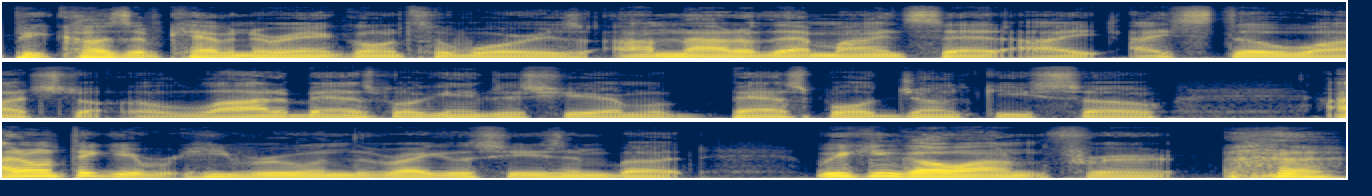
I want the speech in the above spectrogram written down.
because of Kevin Durant going to the Warriors. I'm not of that mindset. I, I still watched a lot of basketball games this year. I'm a basketball junkie, so I don't think it, he ruined the regular season. But we can go on for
